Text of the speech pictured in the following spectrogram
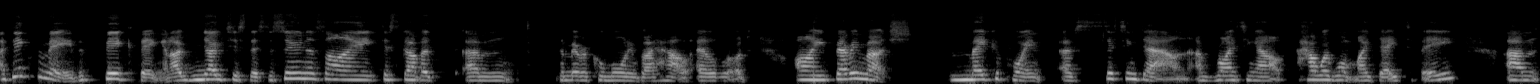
I think for me, the big thing, and I've noticed this as soon as I discovered um, The Miracle Morning by Hal Elrod, I very much make a point of sitting down and writing out how I want my day to be. Um,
